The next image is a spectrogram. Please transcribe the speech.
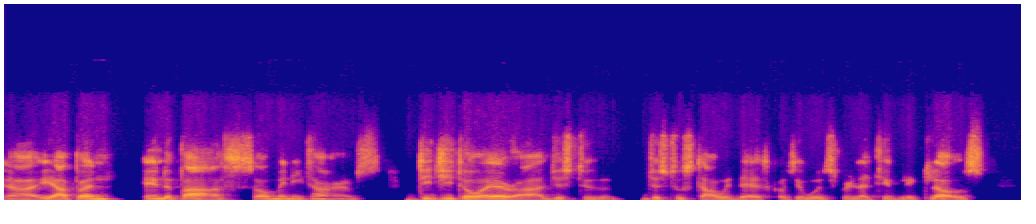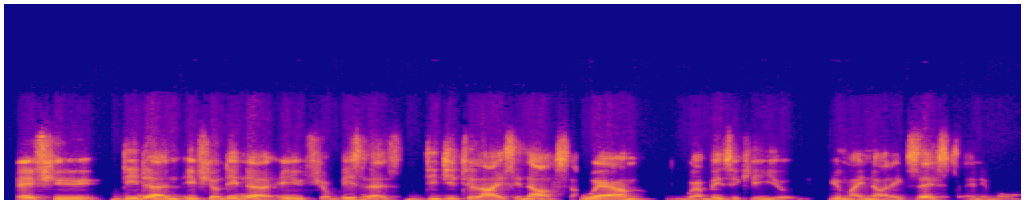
uh, it happened in the past so many times. Digital era just to just to start with this because it was relatively close. If you didn't if your dinner if your business digitalized enough where where basically you you might not exist anymore.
